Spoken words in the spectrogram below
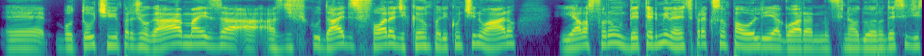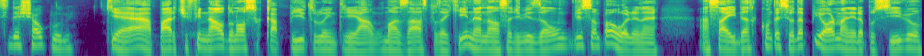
é, botou o time para jogar, mas a- a- as dificuldades fora de campo ali continuaram e elas foram determinantes para que o São Paulo agora no final do ano decidisse deixar o clube. Que é a parte final do nosso capítulo, entre algumas aspas aqui, né? Nossa divisão de São Paulo, né? A saída aconteceu da pior maneira possível.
